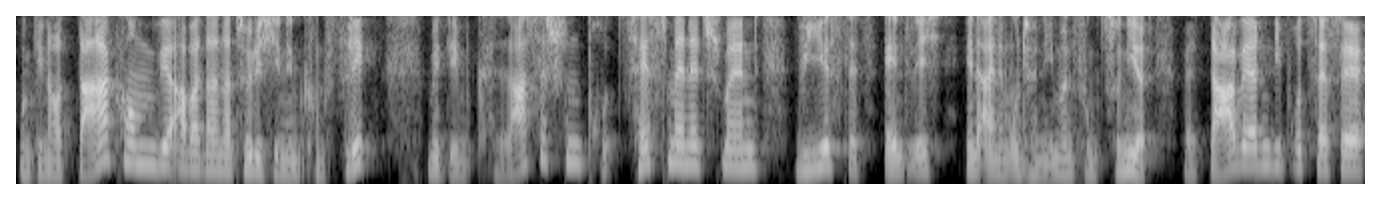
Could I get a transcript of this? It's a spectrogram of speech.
Und genau da kommen wir aber dann natürlich in den Konflikt mit dem klassischen Prozessmanagement, wie es letztendlich in einem Unternehmen funktioniert. Weil da werden die Prozesse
